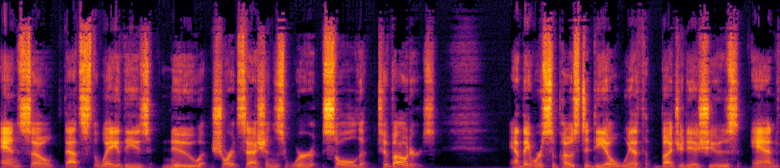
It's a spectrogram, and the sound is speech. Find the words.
And so that's the way these new short sessions were sold to voters. And they were supposed to deal with budget issues and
